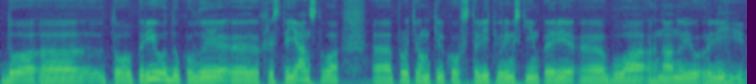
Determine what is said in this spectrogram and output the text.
до е, того періоду, коли е, християнство е, протягом кількох століть в Римській імперії була гнаною релігією.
